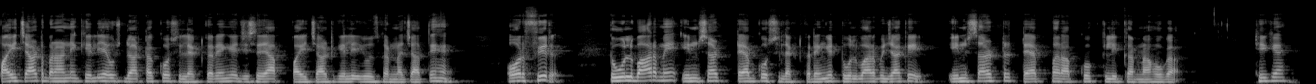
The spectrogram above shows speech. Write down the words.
पाई चार्ट बनाने के लिए उस डाटा को सिलेक्ट करेंगे जिसे आप पाई चार्ट के लिए यूज़ करना चाहते हैं। और फिर टूल बार में इंसर्ट टैब को सिलेक्ट करेंगे। टूल बार में जाके इंसर्ट टैब पर आपको क्लिक करना होगा। ठीक है?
